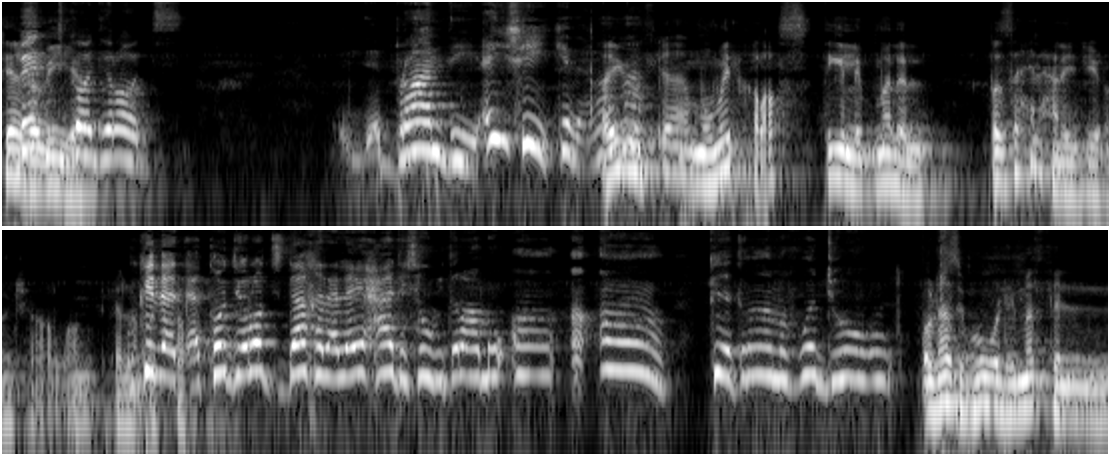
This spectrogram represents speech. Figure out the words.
شيء بنت غبية. كودي رودز. براندي أي شيء كذا أيوه ممل خلاص تقلب ملل بس الحين حنيجي له إن شاء الله نتكلم وكذا. كودي رودز داخل على أي حاجة يسوي دراما وآه آه آه كذا دراما في وجهه. ولازم هو اللي يمثل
